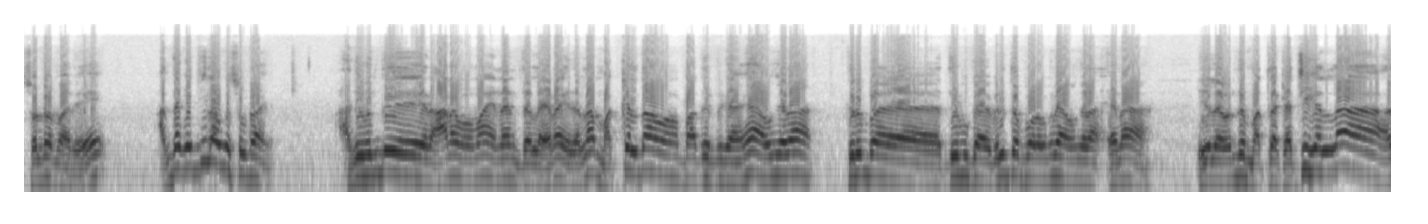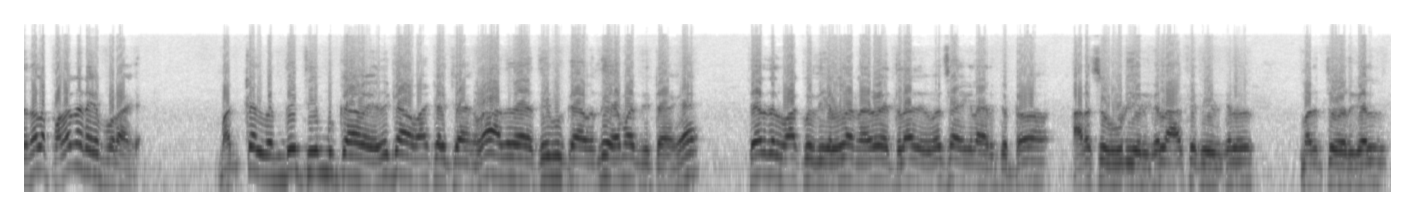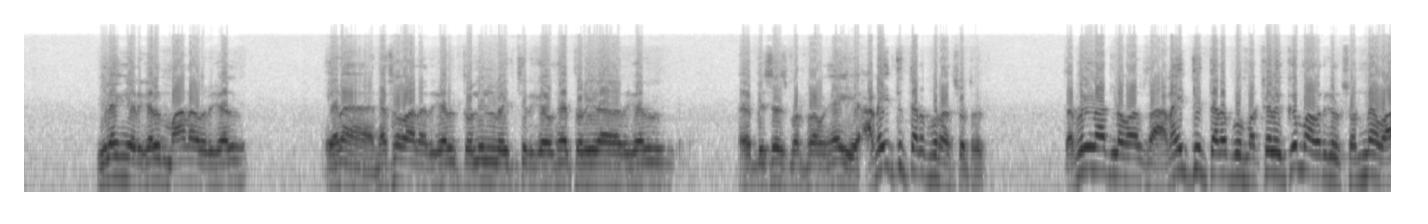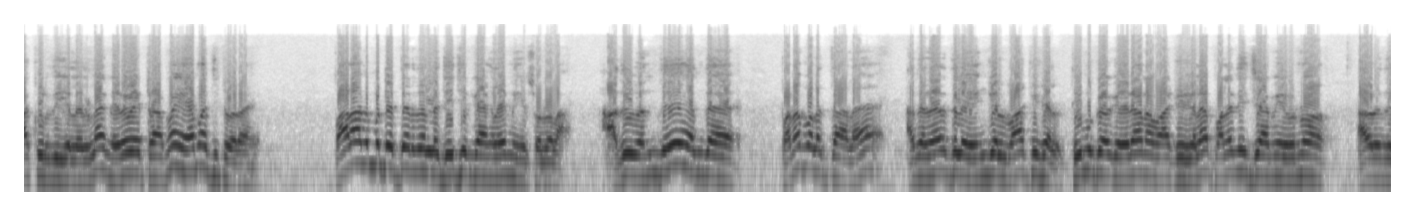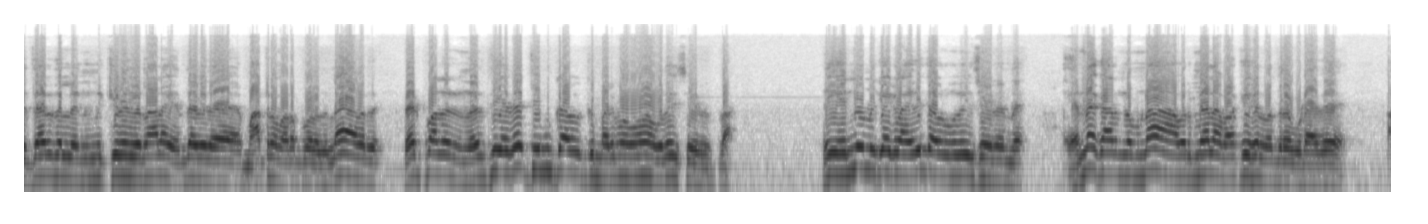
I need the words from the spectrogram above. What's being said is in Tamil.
சொல்கிற மாதிரி அந்த கட்சியில் அவங்க சொல்கிறாங்க அது வந்து ஆணவமாக என்னன்னு தெரியல. ஏன்னா இதெல்லாம் மக்கள் தான் பார்த்துட்டு இருக்காங்க அவங்க தான் திரும்ப திமுக வீழ்த்த போகிறவங்களே அவங்க தான் ஏன்னா இதில் வந்து மற்ற கட்சிகள்லாம் அதனால பலனடைய போகிறாங்க மக்கள் வந்து திமுகவை எதுக்காக வாக்களிச்சாங்களோ அதில் திமுக வந்து ஏமாற்றிட்டாங்க தேர்தல் வாக்குறுதிகள்லாம் நிறைவேற்றல அது விவசாயிகளாக இருக்கட்டும் அரசு ஊழியர்கள் ஆசிரியர்கள் மருத்துவர்கள் இளைஞர்கள் மாணவர்கள் ஏன்னா நெசவாளர்கள் தொழில் வச்சிருக்கவங்க தொழிலாளர்கள் பிஸ்னஸ் பண்ணுறவங்க அனைத்து தரப்பு நான் சொல்கிறது தமிழ்நாட்டில் வாழ்ற அனைத்து தரப்பு மக்களுக்கும் அவர்கள் சொன்ன வாக்குறுதிகள் எல்லாம் நிறைவேற்றாமல் ஏமாற்றிட்டு வராங்க. பாராளுமன்ற தேர்தலில் ஜெயிச்சிருக்காங்களேன்னு நீங்கள் சொல்லலாம். அது வந்து அந்த பணபலத்தால் அந்த நேரத்தில் எங்கள் வாக்குகள் திமுகவுக்கு எதிரான வாக்குகளை பழனிசாமி இன்னும் அவர் இந்த தேர்தலில் நிற்கிறதுனால எந்தவித மாற்றம் வரப்போறதில்லை. அவர் வேட்பாளரை நிறுத்தியதே திமுகவுக்கு மறைமுகமாக உதவி செய்யறது தான் நீங்கள் இன்னொன்று கேட்கலாம் எதுக்கு அவர் உதவி செய்யணும்னு? என்ன காரணம்னா அவர் மேலே வழக்குகள் வந்துடக்கூடாது.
